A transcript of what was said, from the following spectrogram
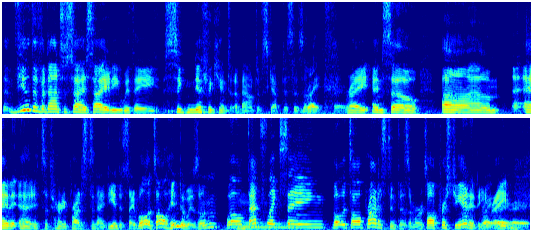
view the Vedanta Society with a significant amount of skepticism. Right. Right. right? And so um, and uh, it's a very Protestant idea to say, well, it's all Hinduism. Well, mm. that's like hmm. saying, well, it's all Protestantism or it's all Christianity, right? Right, right,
